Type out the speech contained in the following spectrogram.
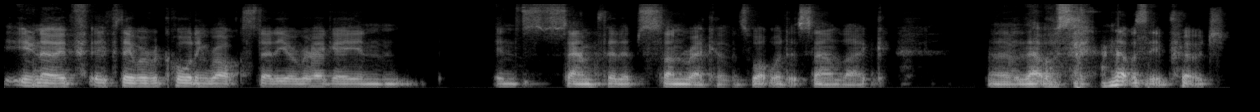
you know if if they were recording rock steady or reggae in in Sam Phillips Sun Records, what would it sound like? Uh, that was that was the approach.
